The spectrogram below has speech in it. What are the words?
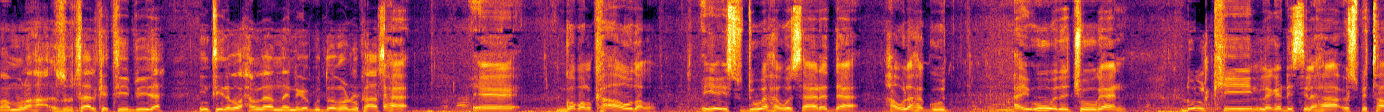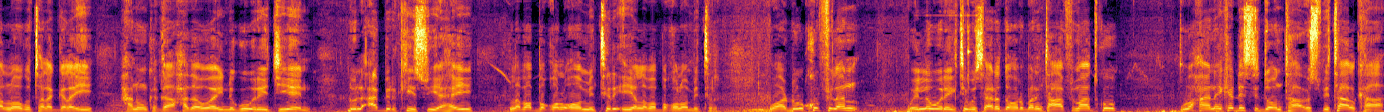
maamulaha cusbitaalka t b-da intiinaba waxaanu leenahay naga guddooma dhulkaas. Gobolka awdal iyo isuduwaha wasaaradda howlaha guud ay u wada joogaan dhulkii laga dhisi lahaa cusbitaal loogu talagalay xanuunka qaaxada oo ay nagu wareejiyeen dhul cabirkiisu yahay laba boqol oo mitir iyo laba boqol oo mitir. Waa dhul ku filan way la wareegtay wasaaradda horumarinta caafimaadku waxaanay ka dhisi doontaa cusbitaalka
